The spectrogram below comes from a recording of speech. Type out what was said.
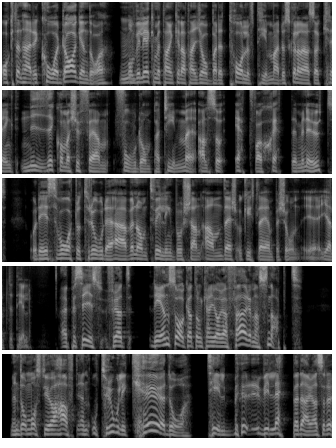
Och den här rekorddagen då, Mm. om vi leker med tanken att han jobbade 12 timmar, då skulle han alltså ha kränkt 9,25 fordon per timme, alltså ett var sjätte minut. Och det är svårt att tro det, även om tvillingbrorsan Anders och ytterligare en person eh, hjälpte till. Precis, för att det är en sak att de kan göra affärerna snabbt. Men de måste ju ha haft en otrolig kö då till vid Läppe där. Alltså det,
